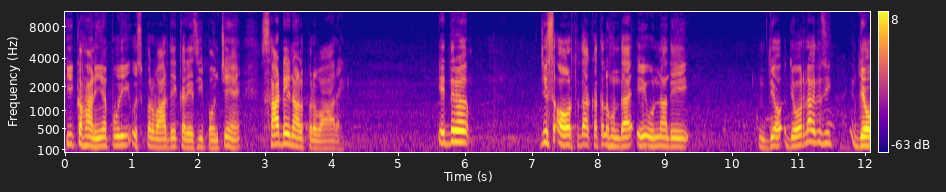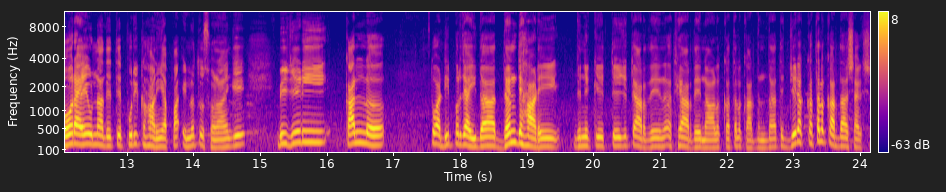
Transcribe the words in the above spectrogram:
ਕੀ ਕਹਾਣੀ ਹੈ ਪੂਰੀ? ਉਸ ਪਰਿਵਾਰ ਦੇ ਘਰੇ ਅਸੀਂ ਪਹੁੰਚੇ ਹਾਂ। ਸਾਡੇ ਨਾਲ ਪਰਿਵਾਰ ਹੈ। ਇੱਧਰ ਜਿਸ ਔਰਤ ਦਾ ਕਤਲ ਹੁੰਦਾ ਇਹ ਉਹਨਾਂ ਦੇ ਦਿਓ- ਦਿਓਰ ਲੱਗਦੇ ਸੀ ਦਿਓਰ ਆਏ ਉਹਨਾਂ ਦੇ ਤੇ ਪੂਰੀ ਕਹਾਣੀ ਆਪਾਂ ਇਹਨਾਂ ਤੋਂ ਸੁਣਾਂਗੇ ਵੀ ਜਿਹੜੀ ਕੱਲ ਤੁਹਾਡੀ ਭਰਜਾਈ ਦਾ ਦਿਨ ਦਿਹਾੜੇ ਜਾਣੀ ਕਿ ਤੇਜ਼ ਹਥਿਆਰ ਦੇ ਹਥਿਆਰ ਦੇ ਨਾਲ ਕਤਲ ਕਰ ਦਿੰਦਾ ਤੇ ਜਿਹੜਾ ਕਤਲ ਕਰਦਾ ਸ਼ਖਸ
